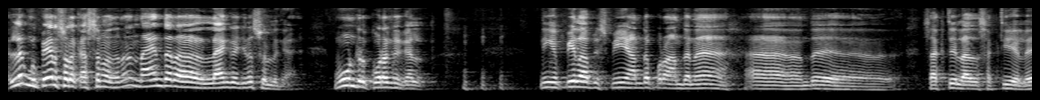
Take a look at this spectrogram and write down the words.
இல்லை உங்கள் பேரை சொல்ல கஷ்டமாக இருந்ததுன்னா நயன்தாரா லாங்குவேஜில் சொல்லுங்கள் மூன்று குரங்குகள். நீங்கள் பீலா பிஸ்மி அந்த புறம் அந்தன வந்து சக்தி இல்லாத சக்தியல்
